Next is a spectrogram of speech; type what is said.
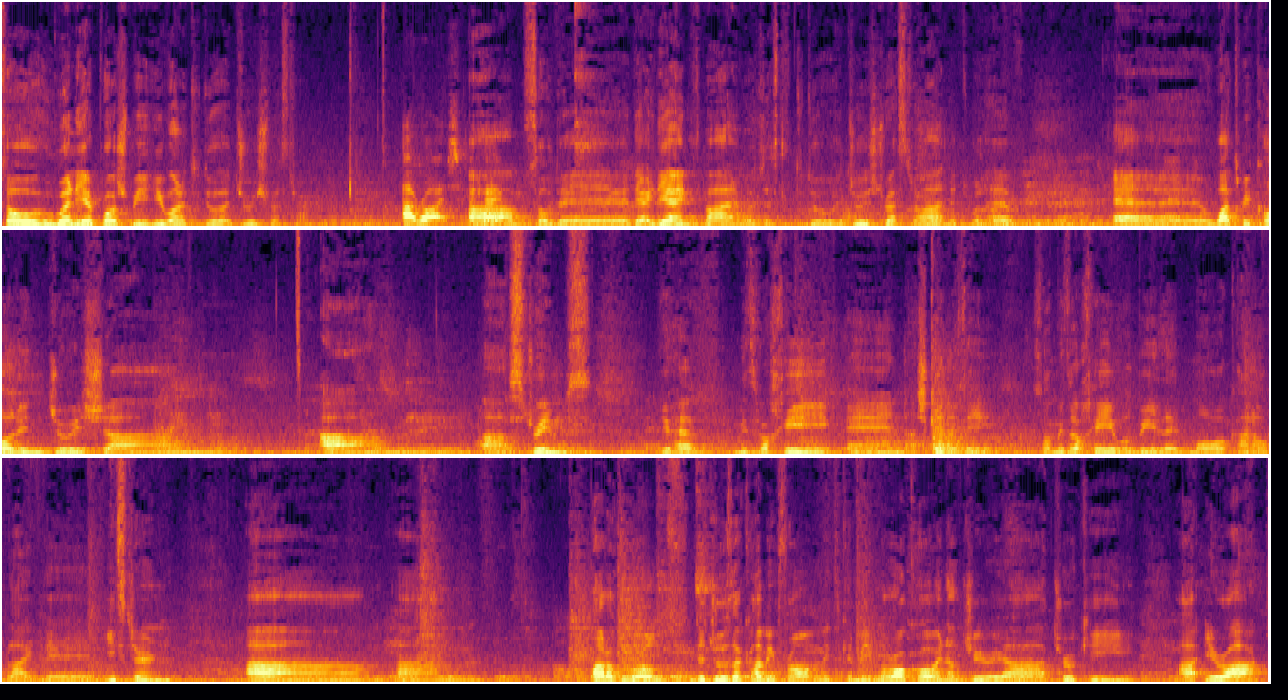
So when he approached me, he wanted to do a Jewish restaurant. ah, right. Okay. Um, so the, the idea in his mind was just to do a Jewish restaurant that will have uh, what we call in Jewish um, um, uh, streams. You have Mizrahi and Ashkenazi. So Mizrahi will be like more kind of like the Eastern um, um, part of the world the Jews are coming from. It can be Morocco and Algeria, Turkey, uh, Iraq,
